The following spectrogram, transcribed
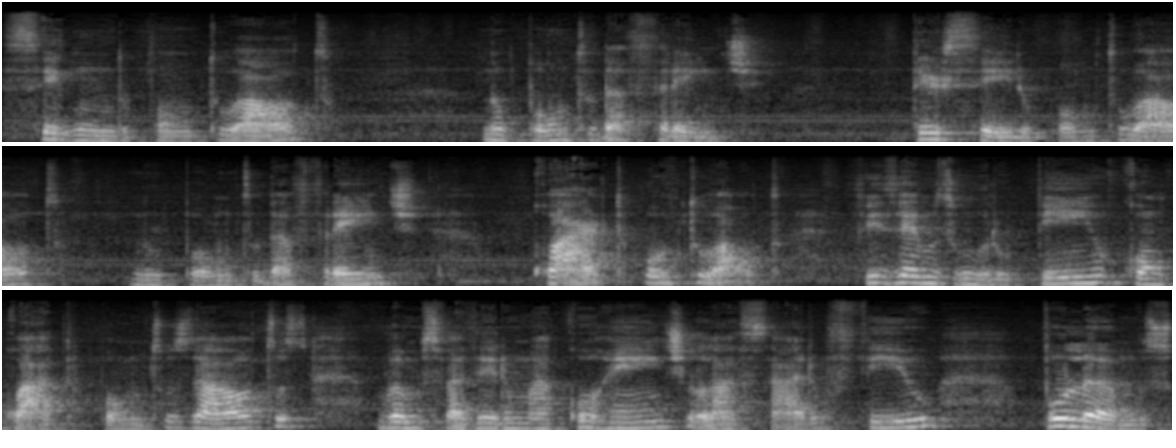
segundo ponto alto, no ponto da frente, terceiro ponto alto, no ponto da frente, quarto ponto alto. Fizemos um grupinho com quatro pontos altos, vamos fazer uma corrente, laçar o fio, pulamos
